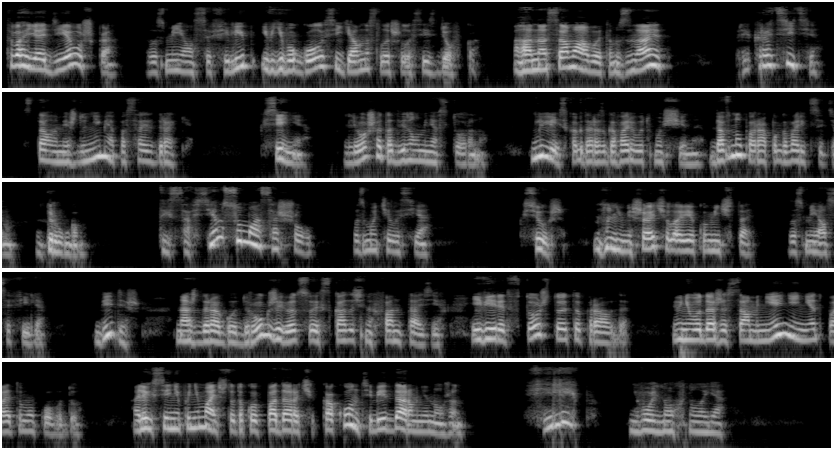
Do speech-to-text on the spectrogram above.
«Твоя девушка?» – засмеялся Филипп, и в его голосе явно слышалась издевка. «А она сама об этом знает?» «Прекратите!» – стала между ними, опасаясь драки. «Ксения!» – Леша отодвинул меня в сторону. Не лезь, когда разговаривают мужчины. Давно пора поговорить с этим другом. Ты совсем с ума сошел? Возмутилась я. Ксюша, ну не мешай человеку мечтать, засмеялся Филя. Видишь, наш дорогой друг живет в своих сказочных фантазиях и верит в то, что это правда. И у него даже сомнений нет по этому поводу. Алексей не понимает, что такой подарочек, как он, тебе и даром не нужен. Филипп, невольно охнула я.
